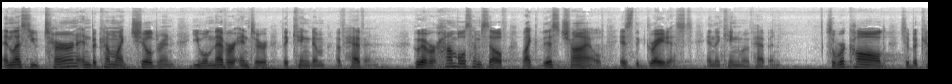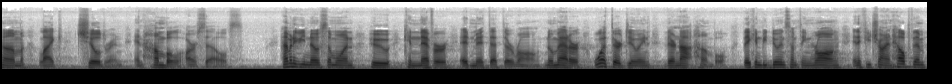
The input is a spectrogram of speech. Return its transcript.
unless you turn and become like children, you will never enter the kingdom of heaven. Whoever humbles himself like this child is the greatest in the kingdom of heaven. So we're called to become like children and humble ourselves. How many of you know someone who can never admit that they're wrong? No matter what they're doing, they're not humble. They can be doing something wrong, and if you try and help them,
